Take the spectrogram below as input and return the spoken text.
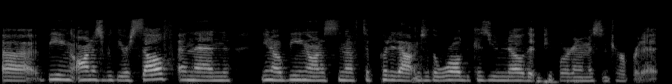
uh, being honest with yourself, and then you know being honest enough to put it out into the world because you know that people are going to misinterpret it,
